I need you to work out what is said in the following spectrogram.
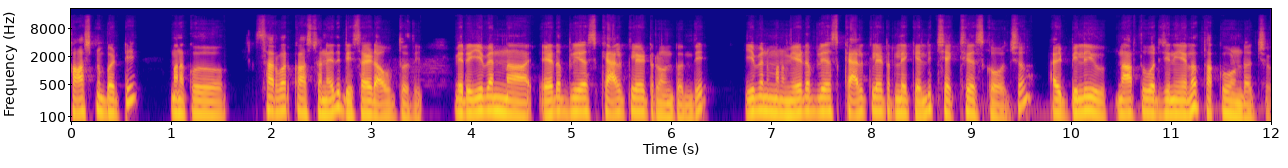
కాస్ట్ను బట్టి మనకు సర్వర్ కాస్ట్ అనేది డిసైడ్ అవుతుంది. మీరు ఈవెన్ ఏడబ్ల్యూఎస్ క్యాల్కులేటర్ ఉంటుంది. ఈవెన్ మనం ఏడబ్ల్యూఎస్ క్యాల్కులేటర్లోకి వెళ్ళి చెక్ చేసుకోవచ్చు. ఐ బిలీవ్ నార్త్ వర్జీనియాలో తక్కువ ఉండొచ్చు.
